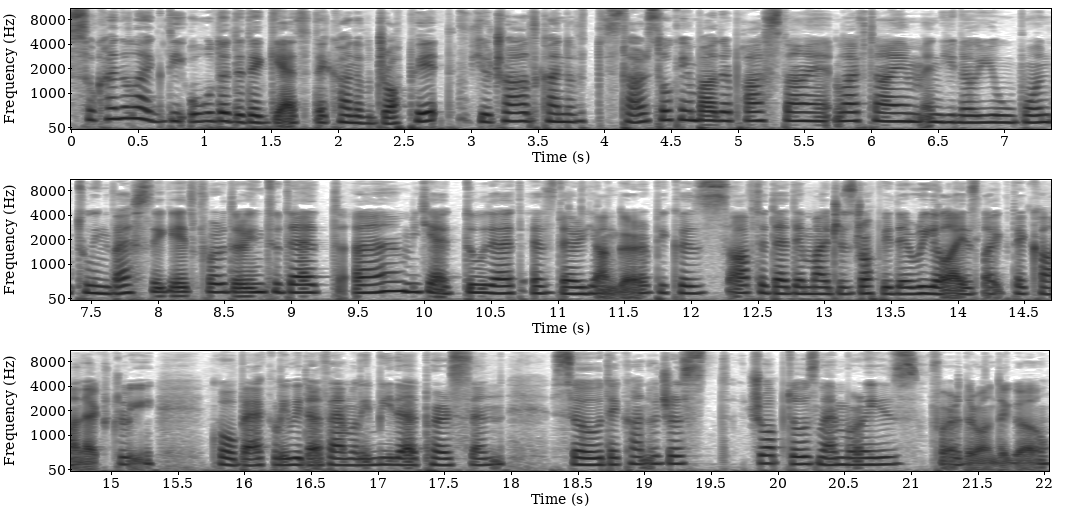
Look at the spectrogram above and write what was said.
so kind of like the older that they get they kind of drop it. If your child kind of starts talking about their past time, lifetime and you know you want to investigate further into that um yeah do that as they're younger because after that they might just drop it. They realize like they can't actually go back live with that family be that person. So they kind of just drop those memories further on the go.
